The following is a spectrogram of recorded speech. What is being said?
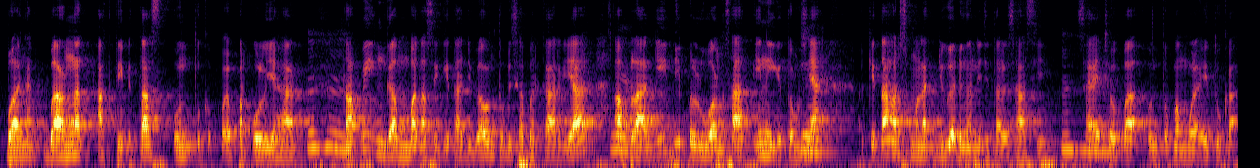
banyak banget aktivitas untuk ke- perkuliahan Mhm. tapi nggak membatasi kita juga untuk bisa berkarya Iya. apalagi di peluang saat ini gitu maksudnya kita harus melek juga dengan digitalisasi Mhm. saya coba untuk memulai itu kak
